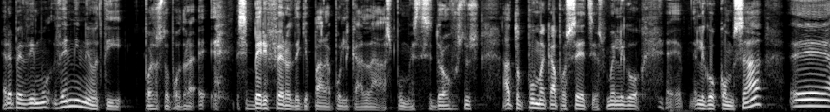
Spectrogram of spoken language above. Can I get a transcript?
ρε παιδί μου δεν είναι ότι πώς να σου το πω τώρα, ε, ε, συμπεριφέρονται και πάρα πολύ καλά ας πούμε στις συντρόφους τους να το πούμε κάπως έτσι ας πούμε λίγο, ε, λίγο κομψά ε,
